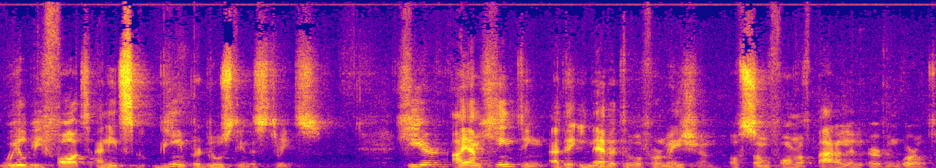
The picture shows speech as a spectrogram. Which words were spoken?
will be fought and it's being produced in the streets. Here, I am hinting at the inevitable formation of some form of parallel urban world.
